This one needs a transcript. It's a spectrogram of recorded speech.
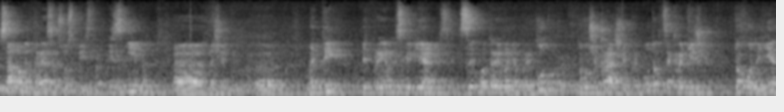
саме в інтересах суспільства. І зміна значить, мети підприємницької діяльності з отримання прибутку, тому що кращий прибуток це крадіжка. Доходи є,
